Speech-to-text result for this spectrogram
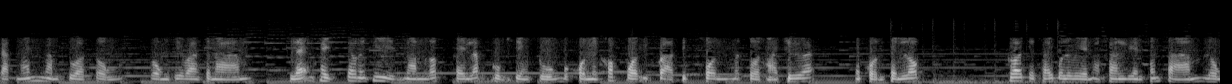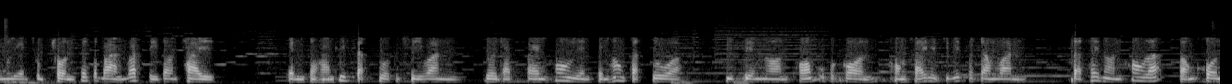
จากนั้นนำตัวส่งโรงพยาบาลสนาม และให้เจ้าหน้าที่นำรถไปรับกลุ่มเสี่ยงสูงบุคคลในครอบครัวอีกกว่าสิบคนมาตรวจหาเชื้อแต่ผลเป็นลบ ก็จะใช้บริเวณอาคารเรียนชั้นสามโรงเรียนชุมชนเทศบาลวัดศรีดอนชัย เป็นสถานที่กักตัว 14 วัน โดยดัดแปลงห้องเรียนเป็นห้องกักตัว มีเตียงนอนพร้อมอุปกรณ์ของใช้ในชีวิตประจำวันจัดให้นอนห้องละสองคน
